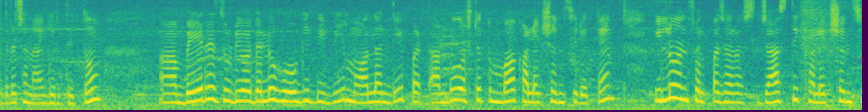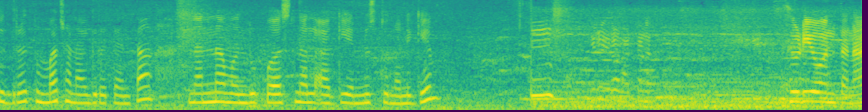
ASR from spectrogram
ಇದ್ದರೆ ಚೆನ್ನಾಗಿರ್ತಿತ್ತು. ಬೇರೆ ಸ್ಟುಡಿಯೋದಲ್ಲೂ ಹೋಗಿದ್ದೀವಿ ಮಾಲಲ್ಲಿ, ಬಟ್ ಅಲ್ಲೂ ಅಷ್ಟೇ ತುಂಬ ಕಲೆಕ್ಷನ್ಸ್ ಇರುತ್ತೆ. ಇಲ್ಲೂ ಒಂದು ಸ್ವಲ್ಪ ಜಾಸ್ತಿ ಕಲೆಕ್ಷನ್ಸ್ ಇದ್ದರೆ ತುಂಬ ಚೆನ್ನಾಗಿರುತ್ತೆ ಅಂತ ನನ್ನ ಒಂದು ಪರ್ಸ್ನಲ್ ಆಗಿ ಅನ್ನಿಸ್ತು ನನಗೆ. ಸ್ಟುಡಿಯೋ ಅಂತನಾ?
